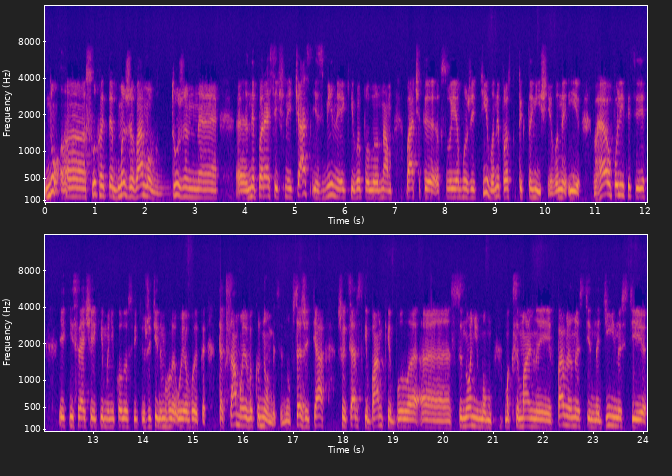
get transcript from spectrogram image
Ну е, слухайте, ми живемо в дуже не. Е, Непересічний час і зміни, які випало нам бачити в своєму житті, вони просто тектонічні. Вони і в геополітиці, якісь речі, які ми ніколи в світі в житті не могли уявити, так само і в економіці. Ну, все життя швейцарські банки були е, синонімом максимальної впевненості, надійності.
